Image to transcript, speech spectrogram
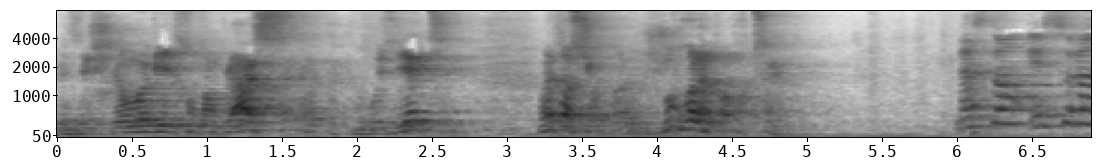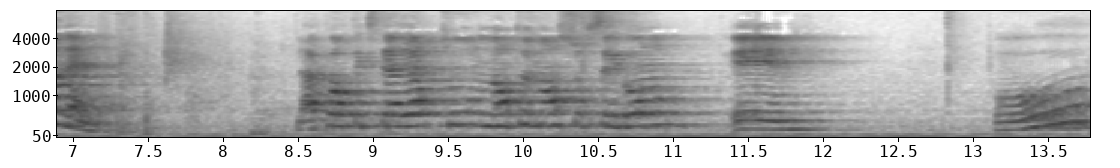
Les échelons mobiles sont en place. Vous y êtes? Attention, j'ouvre la porte. L'instant est solennel. La porte extérieure tourne lentement sur ses gonds et... Oh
